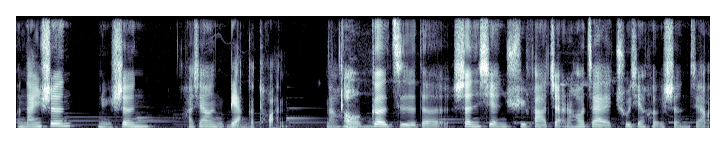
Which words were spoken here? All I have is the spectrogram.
男生女生好像两个团。然后各自的声线去发展，然后再出现和声，这样。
